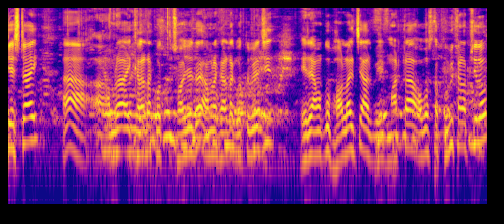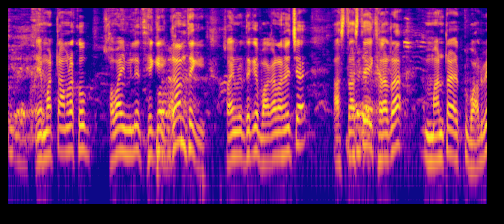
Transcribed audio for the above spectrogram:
চেষ্টায় হ্যাঁ আমরা এই খেলাটা করতে, সহযোগিতায় আমরা খেলাটা করতে পেরেছি। এটা আমার খুব ভালো লাগছে। আর এই মাঠটা অবস্থা খুবই খারাপ ছিল। এই মাঠটা আমরা খুব সবাই মিলে থেকে, গ্রাম থেকে সবাই মিলে থেকে বাগানো হয়েছে। আস্তে আস্তে এই খেলাটা মানটা একটু বাড়বে।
